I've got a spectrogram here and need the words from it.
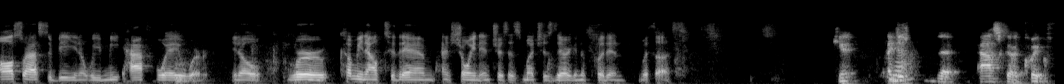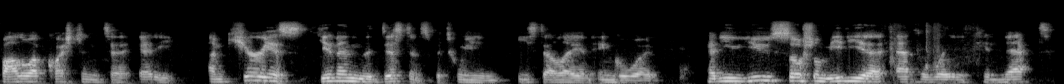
also has to be you know we meet halfway where you know we're coming out to them and showing interest as much as they're going to put in with us. Can I just ask a quick follow-up question to Eddie? I'm curious, given the distance between East LA and Inglewood, have you used social media as a way to connect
